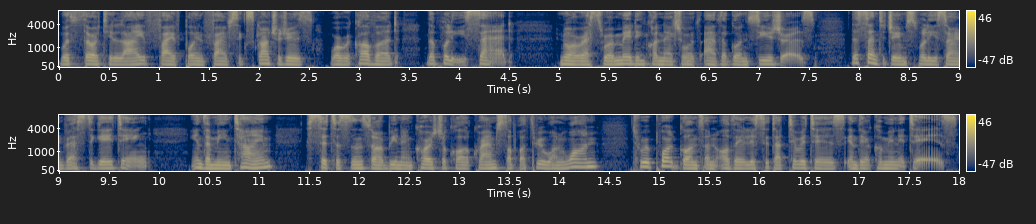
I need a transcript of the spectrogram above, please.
with 30 live 5.56 cartridges were recovered, the police said. No arrests were made in connection with either gun seizures. The St. James police are investigating. In the meantime, citizens are being encouraged to call Crime Stopper 311 to report guns and other illicit activities in their communities.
